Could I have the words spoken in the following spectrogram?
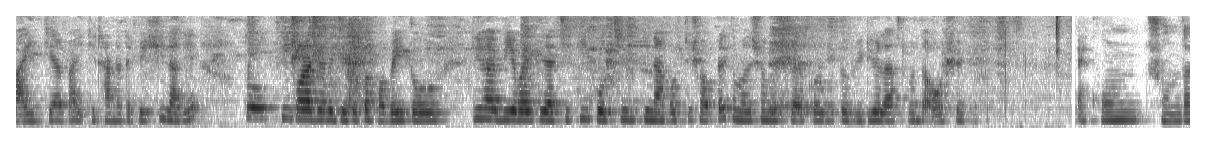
বাইকে, আর বাইকে ঠান্ডাটা বেশি লাগে। তো কি করা যাবে? যেতে তো হবেই তো। কী হয়, বিয়ে বাড়িতে যাচ্ছি, কী করছি, কী না করছি, সবটাই তোমাদের সঙ্গে শেয়ার করব। তো ভিডিও লাস্ট পর্যন্ত অবশ্যই দেখো। এখন সন্ধ্যা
